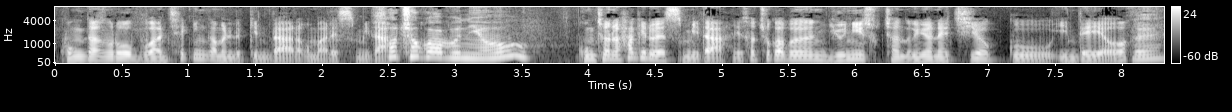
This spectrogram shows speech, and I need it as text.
공당으로 무한 책임감을 느낀다라고 말했습니다. 서초갑은요? 공천을 하기로 했습니다. 서초갑은 윤희숙 전 의원의 지역구인데요. 네.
